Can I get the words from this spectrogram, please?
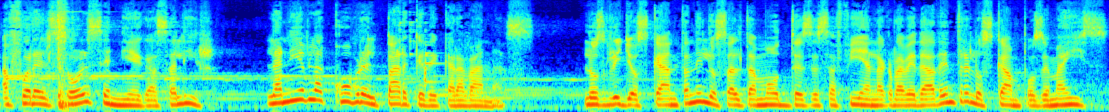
Afuera el sol se niega a salir. La niebla cubre el parque de caravanas. Los grillos cantan y los altamontes desafían la gravedad entre los campos de maíz.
